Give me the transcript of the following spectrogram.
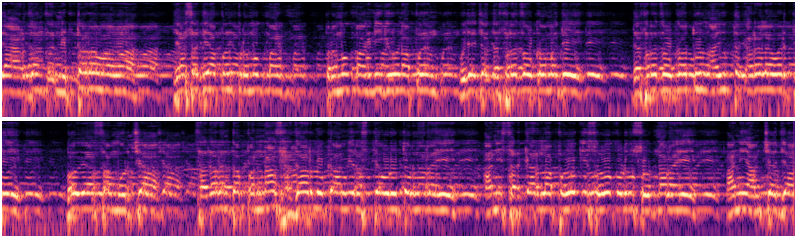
त्या अर्जांचा निपटारा व्हावा. यासाठी आपण प्रमुख माग प्रमुख मागणी घेऊन आपण उद्याच्या दसरा चौकामध्ये दसरा चौकातून आयुक्त कार्यालयावरती भव्य असा मोर्चा. साधारणतः पन्नास हजार लोक आम्ही रस्त्यावर उतरणार आहे आणि सरकारला पळो की सळो करून सोडणार आहे. आणि आमच्या ज्या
